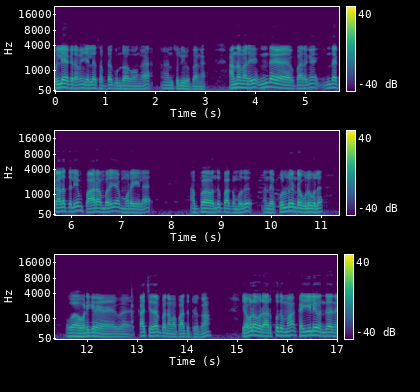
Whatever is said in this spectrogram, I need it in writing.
உள்ளேக்கிறவன் எள்ளை சாப்பிட்டா குண்டாகுவாங்கன்னு சொல்லியிருப்பாங்க. அந்த மாதிரி இந்த பாருங்கள் இந்த காலத்துலேயும் பாரம்பரிய முறையில் அப்போ வந்து பார்க்கும்போது அந்த கொள்ளுன்ற உழுவில் உடைக்கிற காட்சியை தான் இப்போ நம்ம பார்த்துட்ருக்கோம். எவ்வளோ ஒரு அற்புதமாக கையிலே வந்து அந்த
